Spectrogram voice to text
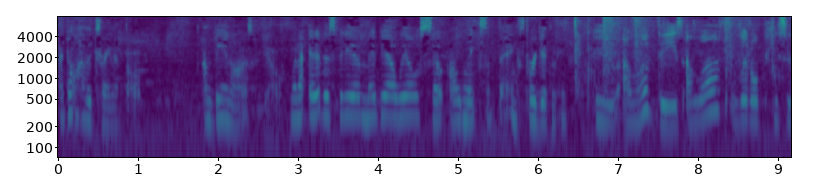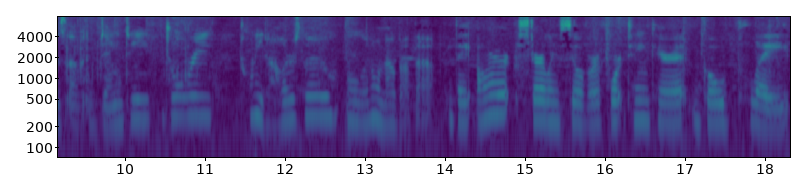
I don't have a train of thought. I'm being honest with y'all. When I edit this video, maybe I will, so I'll link some things. Forgive me. Ooh, I love these. I love little pieces of dainty jewelry. $20 though? Oh, I don't know about that. They are sterling silver, 14 karat gold plate.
